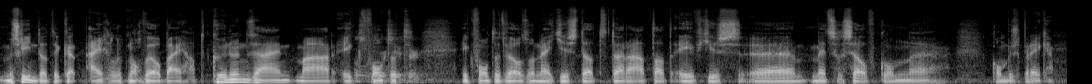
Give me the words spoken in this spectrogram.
misschien dat ik er eigenlijk nog wel bij had kunnen zijn, maar ik vond, het, ik vond het wel zo netjes dat de raad dat eventjes met zichzelf kon, kon bespreken.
